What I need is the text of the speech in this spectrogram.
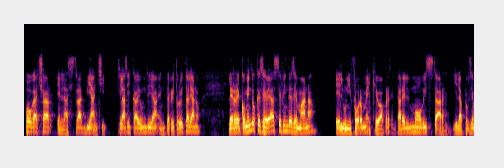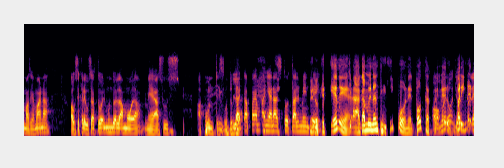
Pogachar en la Strat Bianchi, clásica de un día en territorio italiano. Les recomiendo que se vea este fin de semana el uniforme que va a presentar el Movistar y la próxima semana, a usted que le gusta todo el mundo de la moda, me da sus apuntes. La etapa de mañana es totalmente... ¿Pero qué tiene? Hágame un anticipo en el podcast primero. primero.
